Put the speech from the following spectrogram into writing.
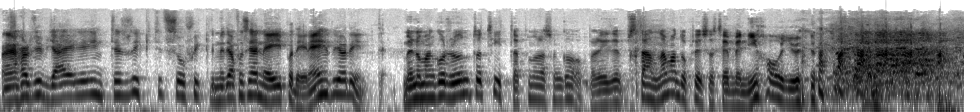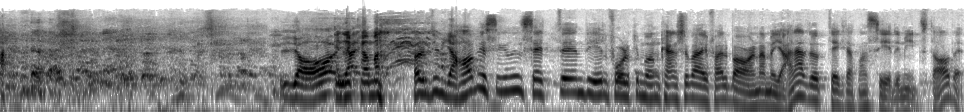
Nej, hör du, jag är inte riktigt så skicklig, men jag får säga nej på det. Nej, det gör det inte. Men om man går runt och tittar på några som gapar, stannar man då plötsligt och säger men ni har ju... Ja, Eller kan man... Hör du, jag har visserligen sett en del folk i mun, kanske i varje fall barnen, men jag har aldrig upptäckt att man ser det minsta av det.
